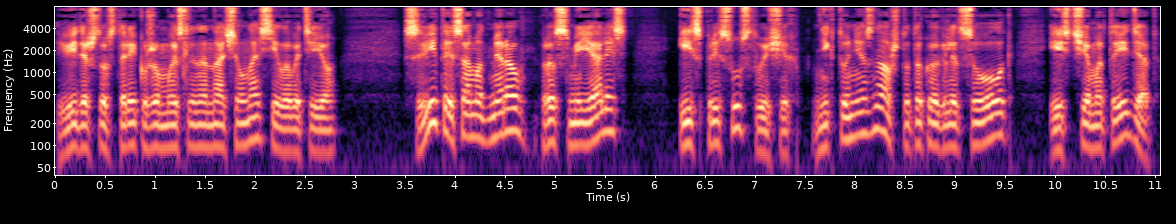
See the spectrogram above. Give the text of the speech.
видя, что старик уже мысленно начал насиловать ее. Свита и сам адмирал рассмеялись, и из присутствующих никто не знал, что такое глициолог и с чем это едят.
